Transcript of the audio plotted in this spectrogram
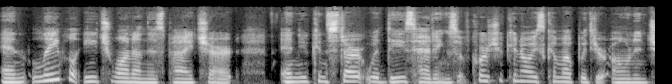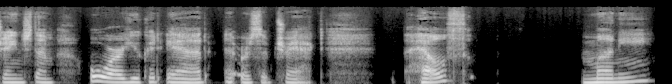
and label each one on this pie chart. And you can start with these headings. Of course, you can always come up with your own and change them, or you could add or subtract health, money,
